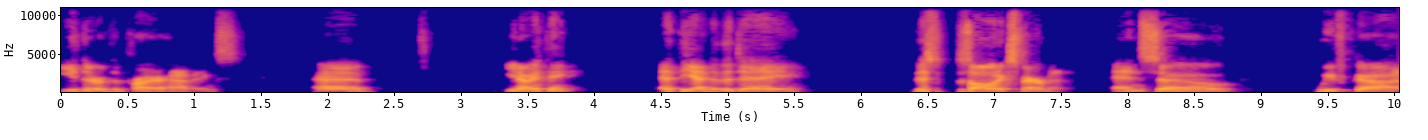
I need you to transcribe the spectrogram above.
either of the prior halvings. Uh, you know, I think at the end of the day, this is all an experiment, and so we've got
